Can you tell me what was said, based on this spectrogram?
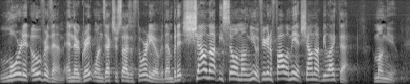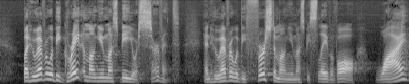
lord it over them, and their great ones exercise authority over them. But it shall not be so among you. If you're going to follow me, it shall not be like that among you. But whoever would be great among you must be your servant, and whoever would be first among you must be slave of all. Why?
